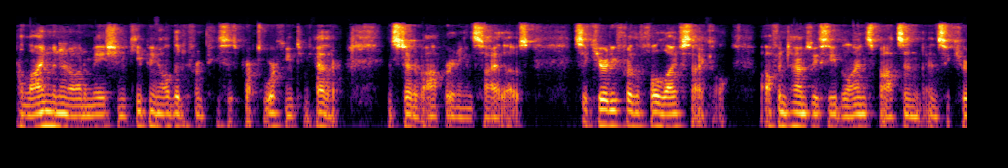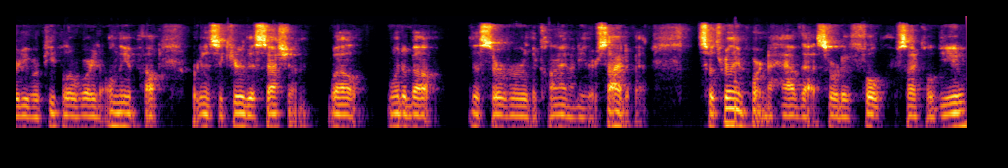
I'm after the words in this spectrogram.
Alignment and automation, keeping all the different pieces parts working together instead of operating in silos security for the full life cycle. Oftentimes we see blind spots in, in security where people are worried only about, we're going to secure this session. Well, what about the server or the client on either side of it? So it's really important to have that sort of full life cycle view.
